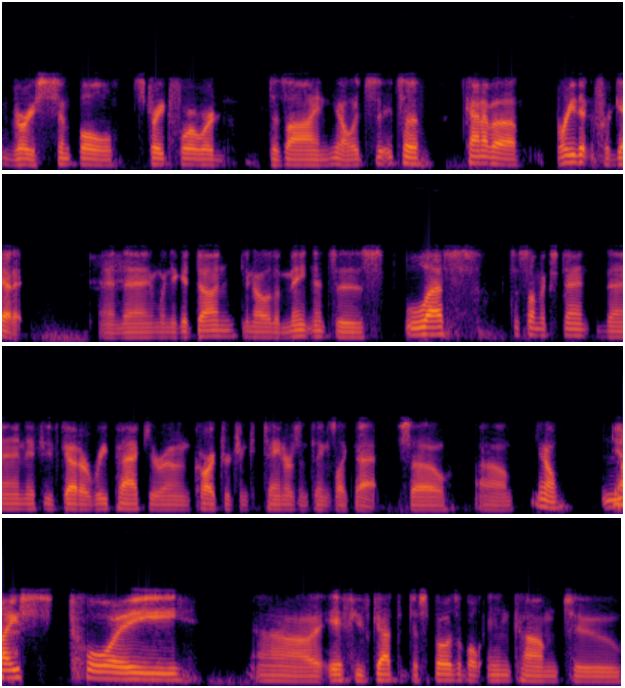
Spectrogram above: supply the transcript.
very simple, straightforward design. You know, it's it's a kind of a breathe it and forget it. And then when you get done, you know, the maintenance is less to some extent than if you've got to repack your own cartridge and containers and things like that. So, um, you know, Yeah. nice toy uh, if you've got the disposable income to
